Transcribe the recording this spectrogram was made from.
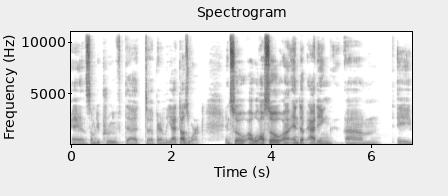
and somebody proved that uh, apparently yeah it does work, and so we'll also end up adding um, a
